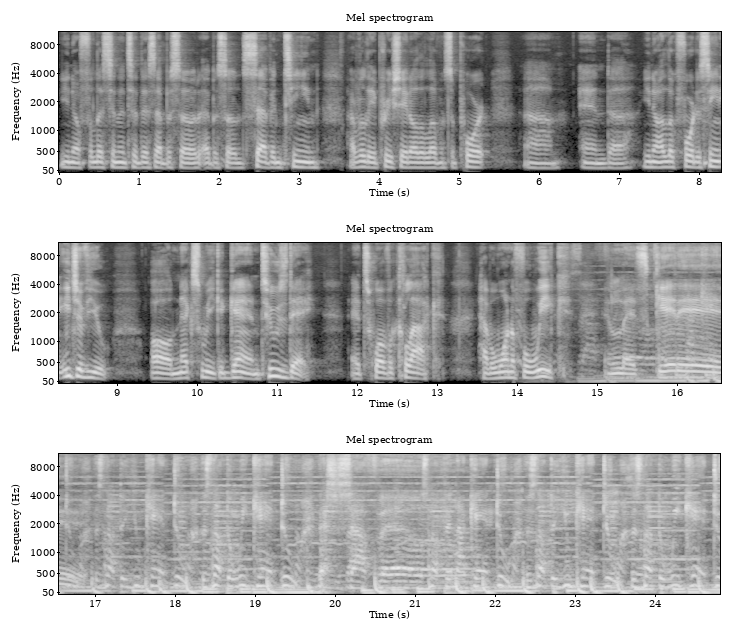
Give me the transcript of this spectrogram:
you know, for listening to this episode, episode 17. I really appreciate all the love and support. Um, and, uh, you know, I look forward to seeing each of you all next week again, Tuesday at 12 o'clock. Have a wonderful week and let's get it. There's nothing you can't do. There's nothing we can't do. That's just how it feels. Nothing I can't do. There's nothing you can't do. There's nothing we can't do.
